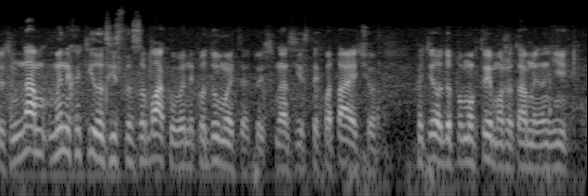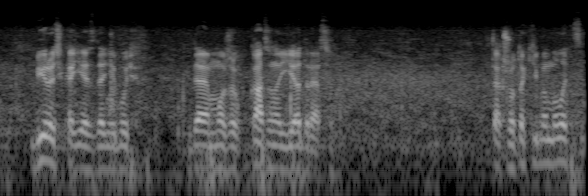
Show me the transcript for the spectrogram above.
Тобто нам, ми не хотіли з'їсти собаку, ви не подумайте. Тобто в нас їсти вистачає чого. Хотіли допомогти, може там на ній бірочка є де-небудь, де може вказано її адресу. Так що такі ми молодці.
